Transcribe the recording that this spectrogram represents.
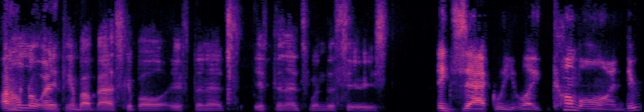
I don't know anything about basketball if the Nets if the Nets win this series. exactly like come on. They're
